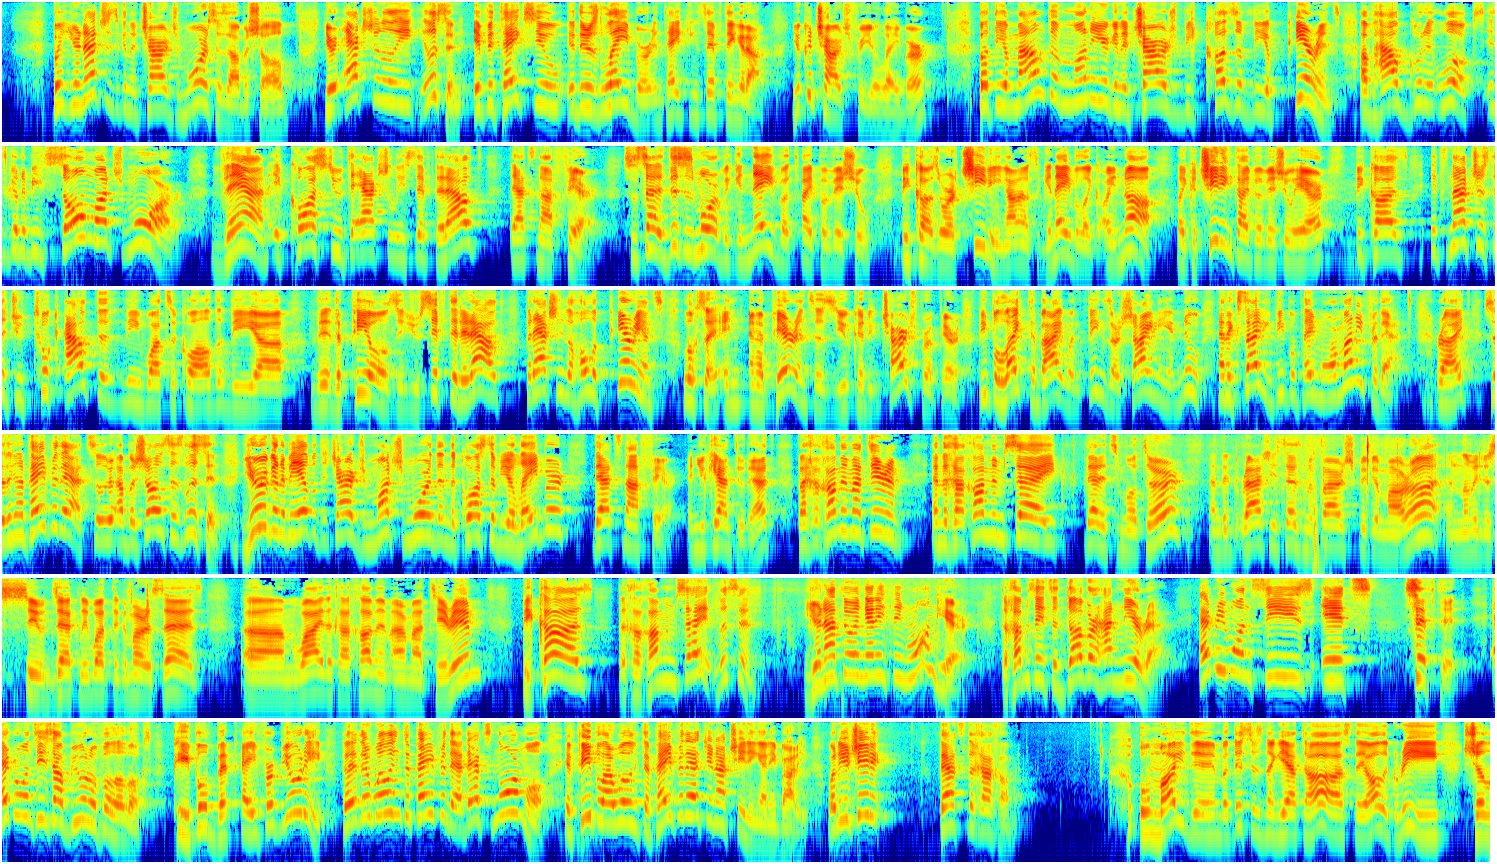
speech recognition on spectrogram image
But you're not just going to charge more, says Abishal. You're actually, listen, if it takes you, if there's labor in taking, sifting it out, you could charge for your labor. But the amount of money you're going to charge because of the appearance of how good it looks is going to be so much more than it costs you to actually sift it out. That's not fair. So this is more of a Geneva type of issue because, or a cheating, I don't know, it's a Geneva, like Oina, like a cheating type of issue here, because it's not just that you took out the, the what's it called, the, uh, the, the peels, and you sifted it out, but actually the whole appearance looks like, and, and appearances, you could charge for appearance. People like to buy when things are shiny and new and exciting. People pay more money for that, right? So they're going to pay for that. So Abishal says, listen, you're going to be able to charge much more than the cost of your labor. That's not fair, and you can't do that. And the Chachamim say that it's mutter, and the Rashi says mefarish Gemara, and let me just see exactly what the Gemara says. Um, why the Chachamim are matirim? Because the Chachamim say, listen, you're not doing anything wrong here. The Chachamim say it's a davar hanira. Everyone sees it's sifted. Everyone sees how beautiful it looks. People pay for beauty. They're, they're willing to pay for that. That's normal. If people are willing to pay for that, you're not cheating anybody. What are you cheating? That's the Chacham. Umaydim, but this is nagia to us. They all agree. You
